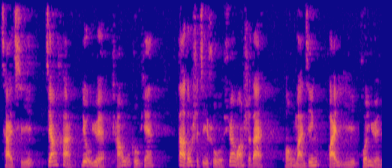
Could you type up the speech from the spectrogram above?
彩旗、江汉、六月、长武诸篇，大都是记述宣王时代从蛮荆、淮夷、浑允、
